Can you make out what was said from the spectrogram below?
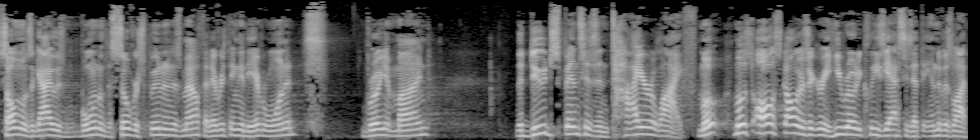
Solomon was a guy who was born with a silver spoon in his mouth, had everything that he ever wanted, brilliant mind. The dude spends his entire life, most all scholars agree, he wrote Ecclesiastes at the end of his life.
